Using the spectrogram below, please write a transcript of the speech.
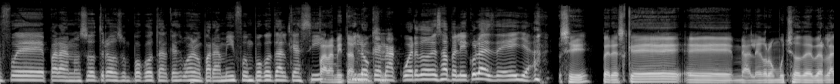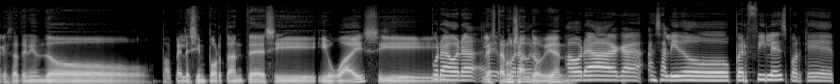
mm, fue para nosotros un poco tal que Bueno, para mí fue un poco tal que así. Para mí Y también, lo que sí. me acuerdo de esa película es de ella. Sí, pero es que eh, me alegro mucho de verla que está teniendo papeles importantes y, y guays y Por ahora. le están eh, por usando ahora. bien. Ahora han salido perfiles porque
